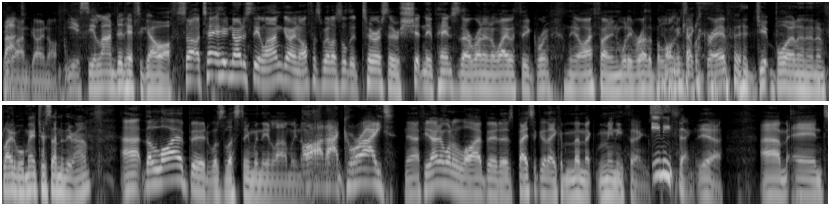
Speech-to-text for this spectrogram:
the But- alarm going off. Yes, the alarm did have to go off. So I'll tell you who noticed the alarm going off, as well as all the tourists that were shitting their pants as they were running away with their gr- their iPhone and whatever other belongings they could grab. a jet boil and an inflatable mattress under their arm. Uh, the lyrebird was listening when the alarm went off. Oh, they're great. Now, if you don't know what a lyrebird is, basically they can mimic many things. Anything. Yeah. Um, and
